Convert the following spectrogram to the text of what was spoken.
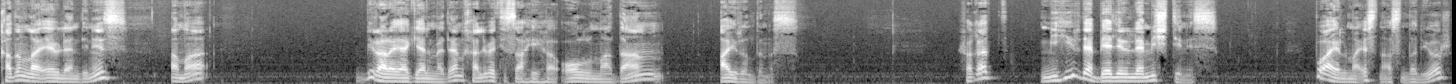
kadınla evlendiniz ama bir araya gelmeden halveti sahiha olmadan ayrıldınız. Fakat mihir de belirlemiştiniz. Bu ayrılma esnasında diyor,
